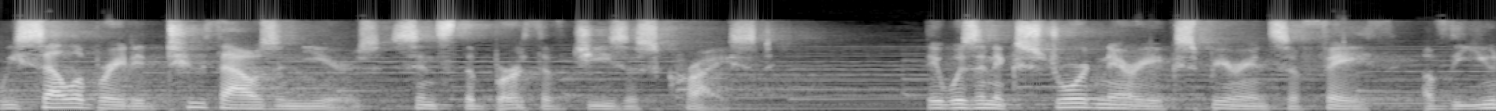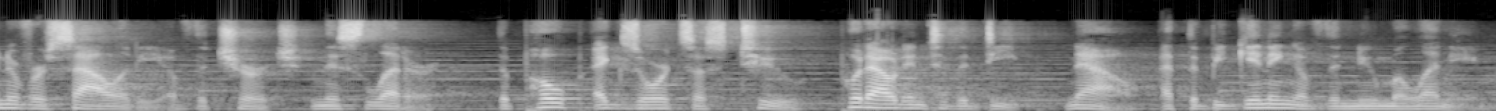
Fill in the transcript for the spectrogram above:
we celebrated 2,000 years since the birth of Jesus Christ. It was an extraordinary experience of faith, of the universality of the Church. In this letter, the Pope exhorts us to put out into the deep, now, at the beginning of the new millennium.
